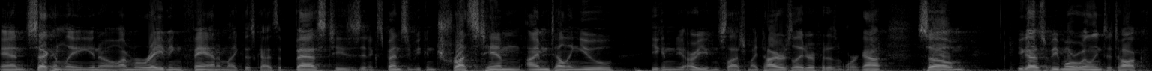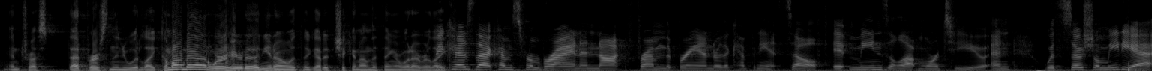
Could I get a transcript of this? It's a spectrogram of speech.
and secondly, you know, I'm a raving fan. I'm like, this guy's the best. He's inexpensive. You can trust him. I'm telling you, you can, or you can slash my tires later if it doesn't work out. So you guys would be more willing to talk and trust that person than you would like, come on down, we're here to, you know, they got a chicken on the thing or whatever. Like because that comes from Brian and not from the brand or the company itself. It means a lot more to you. And with social media,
